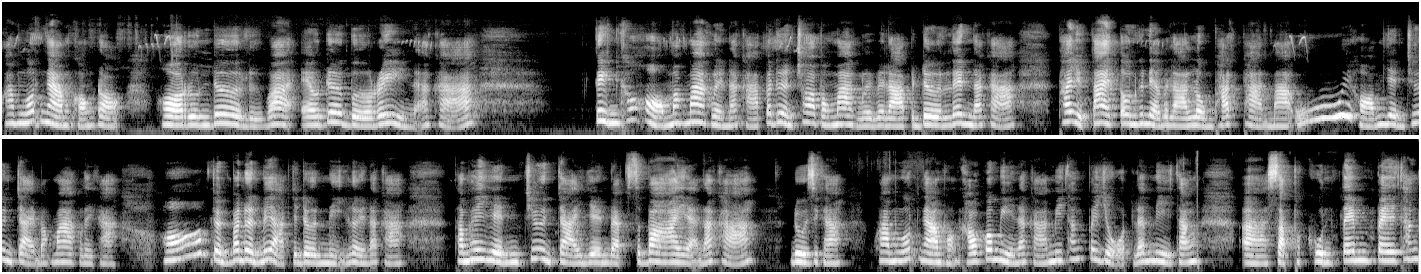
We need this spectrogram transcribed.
ความงดงามของดอกฮอรุนเดอร์หรือว่าเอลเดอร์เบอร์รี่นะคะกลิ่นเขาหอมมากๆเลยนะคะป้าเดือนชอบมากๆเลยเวลาไปเดินเล่นนะคะ ถ้าอยู่ใต้ต้นเขาเนี่ยเวลาลมพัดผ่านมาอุ้ยหอมเย็นชื่นใจมากๆเลยค่ะหอมจนป้าเดือนไม่อยากจะเดินหนีเลยนะคะทำให้เย็นชื่นใจเย็นแบบสบายอะนะคะ ดูสิคะ ความงดงามของเขาก็มีนะคะ มีทั้งประโยชน์และมีทั้งสรรพคุณเต็มไปทั้ง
